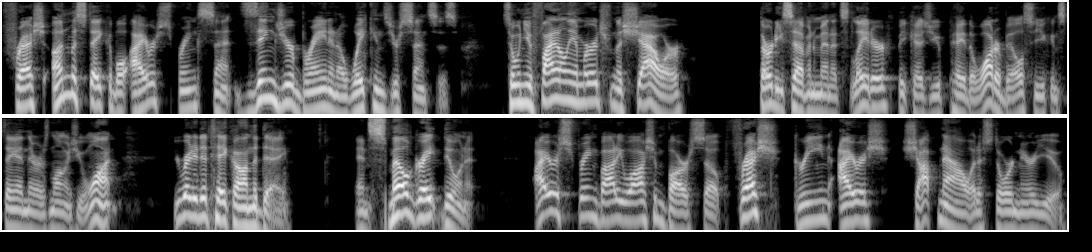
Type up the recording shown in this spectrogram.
fresh, unmistakable Irish Spring scent zings your brain and awakens your senses. So when you finally emerge from the shower, 37 minutes later, because you pay the water bill so you can stay in there as long as you want, you're ready to take on the day and smell great doing it. Irish Spring Body Wash and Bar Soap. Fresh, green, Irish. Shop now at a store near you.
